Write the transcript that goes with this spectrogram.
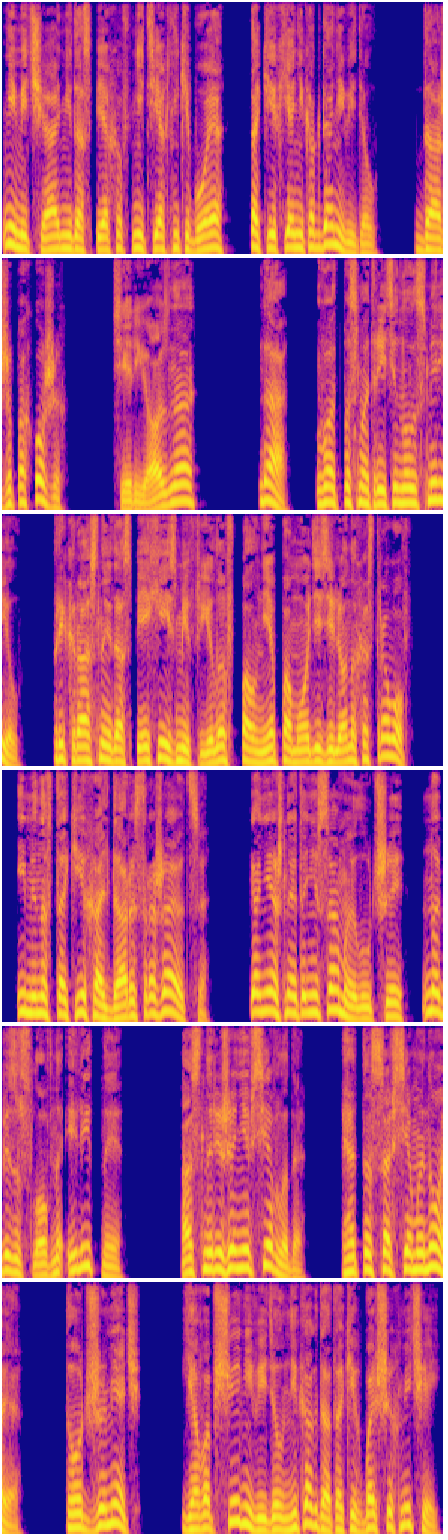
Ни меча, ни доспехов, ни техники боя, таких я никогда не видел. Даже похожих. Серьезно? Да, вот посмотрите на Ласмерил. Прекрасные доспехи из мифрила вполне по моде Зеленых островов. Именно в таких альдары сражаются. Конечно, это не самые лучшие, но, безусловно, элитные. А снаряжение Всевлада — это совсем иное. Тот же меч. Я вообще не видел никогда таких больших мечей.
